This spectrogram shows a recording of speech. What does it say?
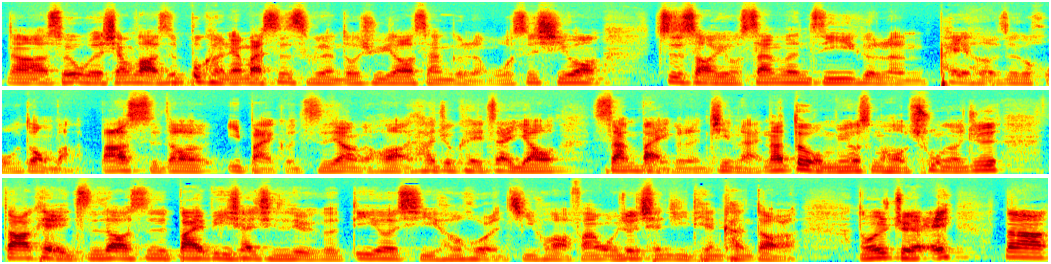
那所以我的想法是不可能两百四十个人都去邀三个人，我是希望至少有三分之一个人配合这个活动吧，八十到一百个这样的话，他就可以再邀三百个人进来。那对我们有什么好处呢？就是大家可以知道是 Bybit 现在其实有一个第二期合伙人计划，反正我就前几天看到了，然后就觉得，哎，那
